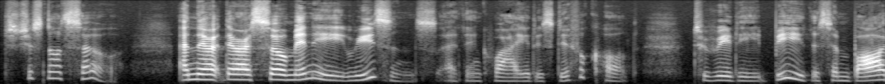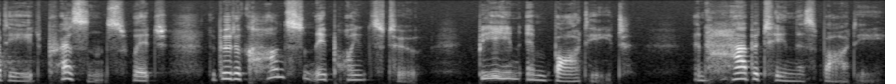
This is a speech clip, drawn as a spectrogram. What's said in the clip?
It's just not so. And there, there are so many reasons, I think, why it is difficult to really be this embodied presence, which the Buddha constantly points to, being embodied inhabiting this body,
